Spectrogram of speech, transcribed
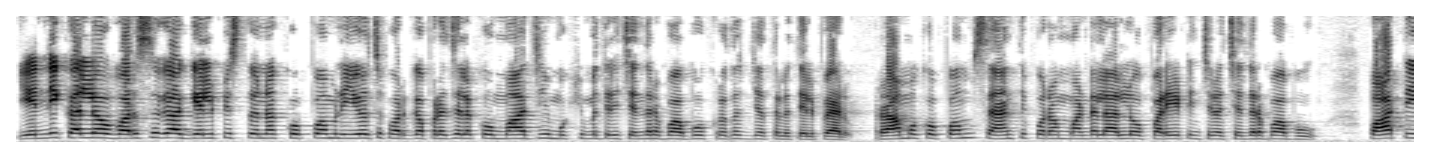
ఎన్నికల్లో వరుసగా గెలిపిస్తున్న కుప్పం నియోజకవర్గ ప్రజలకు మాజీ ముఖ్యమంత్రి చంద్రబాబు కృతజ్ఞతలు తెలిపారు. రామకుప్పం శాంతిపురం మండలాల్లో పర్యటించిన చంద్రబాబు పార్టీ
